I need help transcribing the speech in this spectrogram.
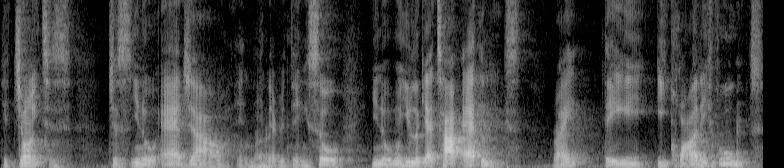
your joints is just you know agile and, and everything. So you know when you look at top athletes, right? They eat quality foods.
